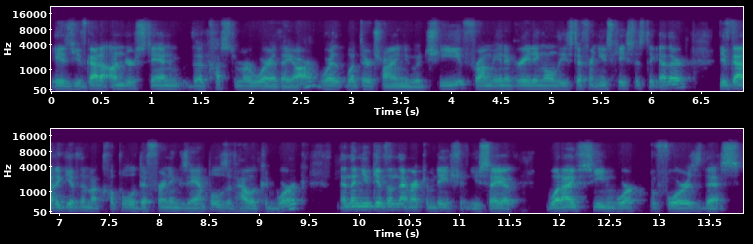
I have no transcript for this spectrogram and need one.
is you've got to understand the customer where they are, where what they're trying to achieve from integrating all these different use cases together. You've got to give them a couple of different examples of how it could work, and then you give them that recommendation. You say, "What I've seen work before is this,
